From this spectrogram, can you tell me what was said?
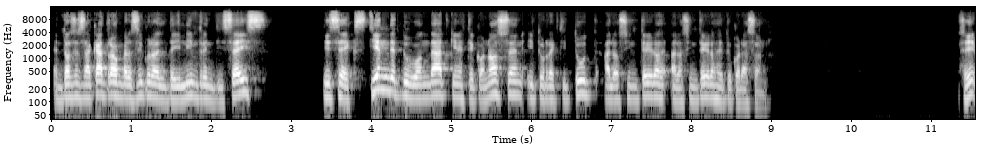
Entonces acá trae un versículo del Teilim 36. Dice, extiende tu bondad quienes te conocen y tu rectitud a los íntegros, a los íntegros de tu corazón. ¿Sí?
